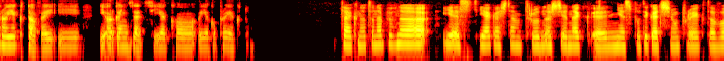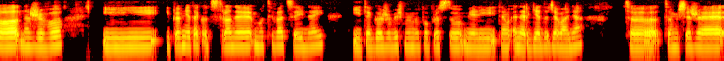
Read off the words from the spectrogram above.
projektowej i, i organizacji jako, jako projektu. Tak, no to na pewno jest jakaś tam trudność jednak nie spotykać się projektowo na żywo i, i pewnie tak od strony motywacyjnej i tego, żebyśmy my po prostu mieli tę energię do działania, to, to myślę, że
